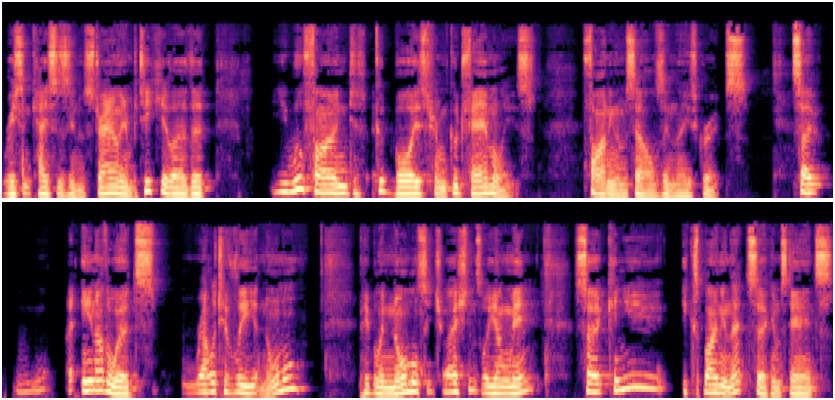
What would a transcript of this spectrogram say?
recent cases in Australia in particular, that you will find good boys from good families finding themselves in these groups. So, in other words, relatively normal people in normal situations or young men. So, can you explain in that circumstance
